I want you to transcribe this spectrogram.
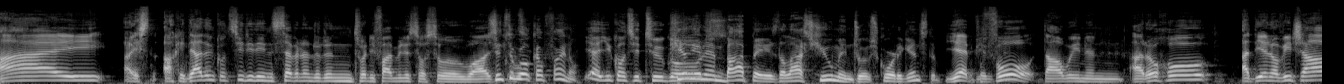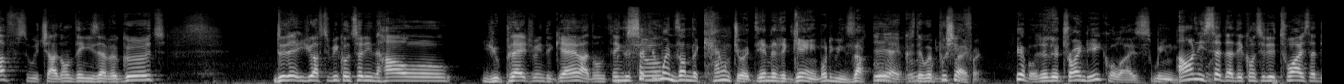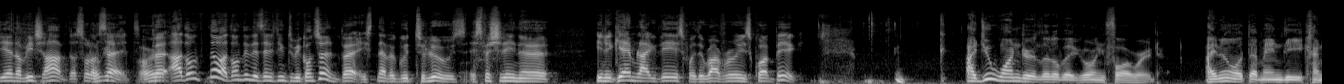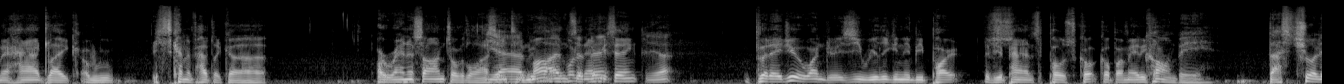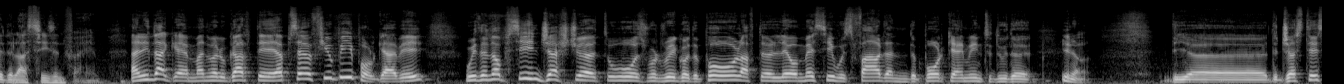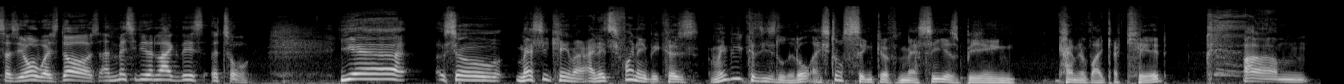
I, I okay. They hadn't conceded in 725 minutes or so. It was since the World Cup final. Yeah, you concede two goals. Kylian Mbappe is the last human to have scored against them. Yeah, before Darwin and Araujo at the end of each half, which I don't think is ever good. Do they, you have to be concerned in how you play during the game? I don't think The so. second one's on the counter at the end of the game. What do you mean? Not Yeah, good? 'cause they were What do you pushing for it. Yeah, but they're, trying to equalize. I mean, I only said that they conceded twice at the end of each half. That's all I said. all right. But I don't know. I don't think there's anything to be concerned. But it's never good to lose, especially in a in a game like this where the rivalry is quite big. I do wonder a little bit going forward. I know Otamendi kind of had like a, he's kind of had like a a renaissance over the last eighteen months and everything. Yeah. But I do wonder: is he really going to be part of Japan's post Copa America? Can't be. That's surely the last season for him. And in that game, Manuel Ugarte upset a few people, Gabby, with an obscene gesture towards Rodrigo de Paul after Leo Messi was fouled and de Paul came in to do the, you know, the uh, the justice as he always does. And Messi didn't like this at all. Yeah. So Messi came out, and it's funny because maybe because he's little, I still think of Messi as being kind of like a kid. Um,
